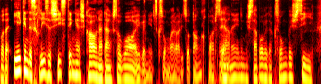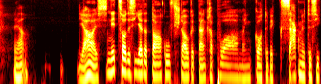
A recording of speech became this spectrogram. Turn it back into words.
wo du irgendein kleines Scheissding hast gehabt und dann denkst du so, wow, ey, wenn ich jetzt gesund wäre, wäre ich so dankbar. So, Ja. Nein, du musst selber, wenn du gesund bist, sein. ja. Ja, es ist nicht so, dass ich jeden Tag aufstehe und denke, boah, mein Gott, ich bin gesegnet, dass ich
